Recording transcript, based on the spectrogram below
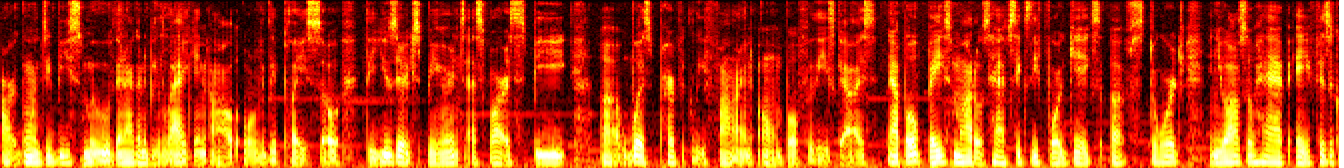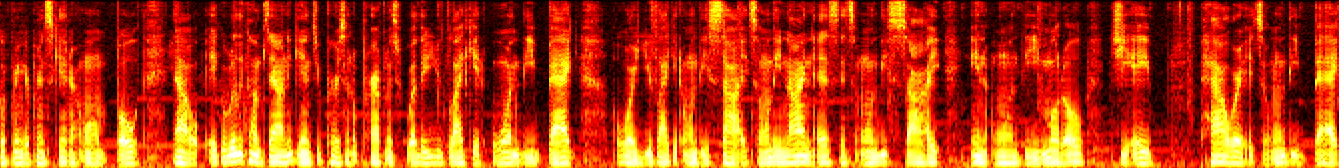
are going to be smooth. They're not going to be lagging all over the place. So the user experience as far as speed uh, was perfectly fine on both of these guys. Now both base models have 64 gigs of storage and you also have a physical fingerprint scanner on both. Now it really comes down again to personal preference whether you like it on the back or you like it on the side so on the 9s it's on the side and on the moto g8 power it's on the back.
